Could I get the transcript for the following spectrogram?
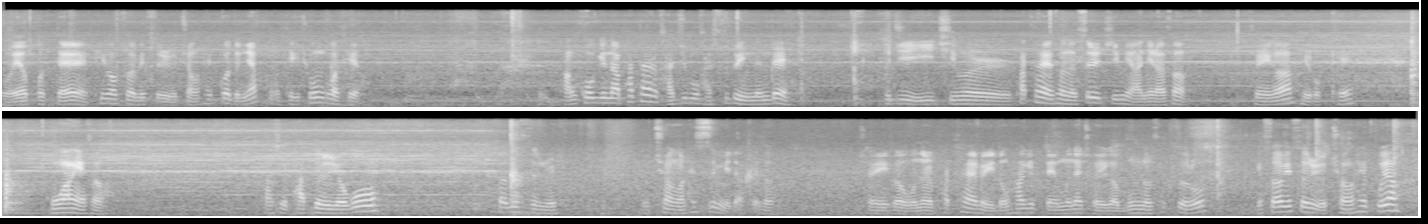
에어포텔에 픽업 서비스를 요청했거든요. 어, 되게 좋은 것 같아요. 방콕이나 파타야를 가지고 갈 수도 있는데 굳이 이 짐을 파타야에서는 쓸 짐이 아니라서 저희가 이렇게 공항에서 다시 받으려고 서비스를 요청을 했습니다. 그래서 저희가 오늘 파타야로 이동하기 때문에 저희가 묵는 이렇게 서비스를 요청을 했고요.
